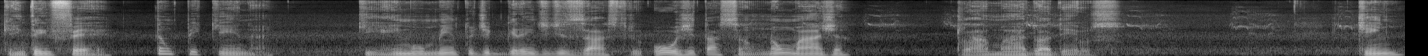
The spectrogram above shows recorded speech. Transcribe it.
Quem tem fé tão pequena que em momento de grande desastre ou agitação não haja clamado a Deus. Quem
